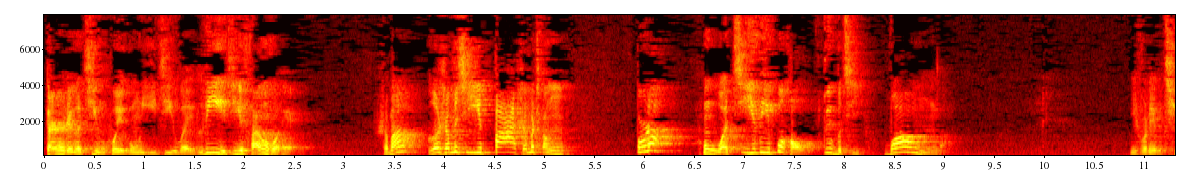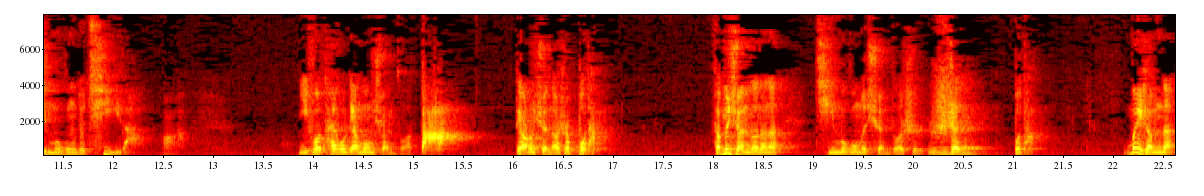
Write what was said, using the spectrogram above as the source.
但是这个晋惠公一继位，立即反悔，什么河什么西八什么城，不知道，我记忆力不好，对不起，忘了。你说这个秦穆公就气的！你说他有两种选择，打；第二种选择是不打。怎么选择的呢？秦穆公的选择是忍不打。为什么呢？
